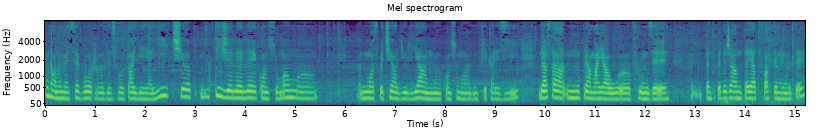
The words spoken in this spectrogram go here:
cum anume se vor dezvolta ei aici. Tijele le consumăm, în mod special Iulian consumă în fiecare zi. De asta nu prea mai au uh, frunze, pentru că deja am tăiat foarte multe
